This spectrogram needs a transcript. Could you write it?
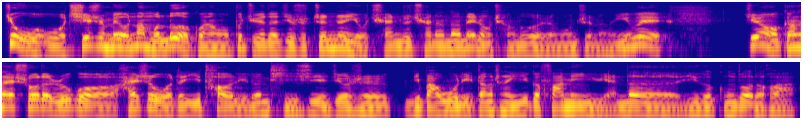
就我我其实没有那么乐观，我不觉得就是真正有全知全能到那种程度的人工智能，因为就像我刚才说的，如果还是我的一套理论体系，就是你把物理当成一个发明语言的一个工作的话，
